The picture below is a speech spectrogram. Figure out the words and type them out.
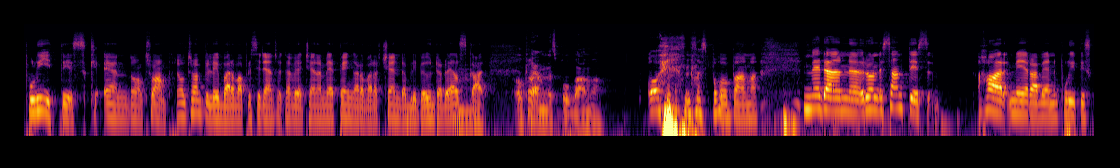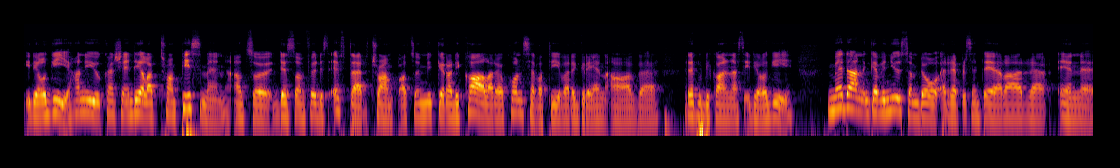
politisk än Donald Trump. Donald Trump ville ju bara vara president för att han ville tjäna mer pengar och vara känd och bli beundrad och älskad Och hämnas på Obama. och hämnas på Obama. Medan eh, Ron DeSantis har mer av en politisk ideologi. Han är ju kanske en del av trumpismen, alltså det som föddes efter Trump, alltså en mycket radikalare och konservativare gren av eh, republikanernas ideologi. Medan Gavin Newsom då representerar eh, en, eh,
